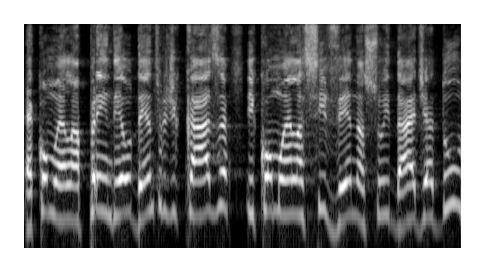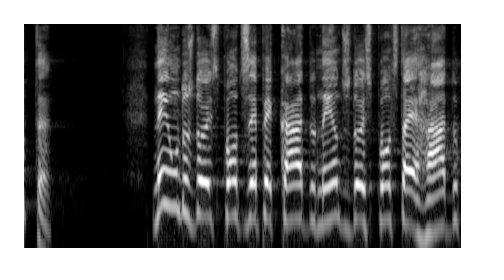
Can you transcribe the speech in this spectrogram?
é como ela aprendeu dentro de casa e como ela se vê na sua idade adulta. Nenhum dos dois pontos é pecado, nenhum dos dois pontos está errado.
